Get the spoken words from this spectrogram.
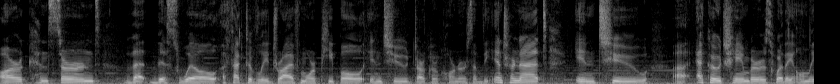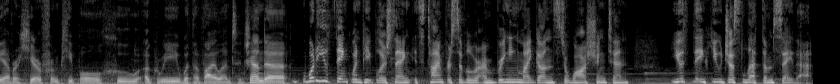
are concerned that this will effectively drive more people into darker corners of the internet, into uh, echo chambers where they only ever hear from people who agree with a violent agenda. What do you think when people are saying it's time for civil war? I'm bringing my guns to Washington. You think you just let them say that?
